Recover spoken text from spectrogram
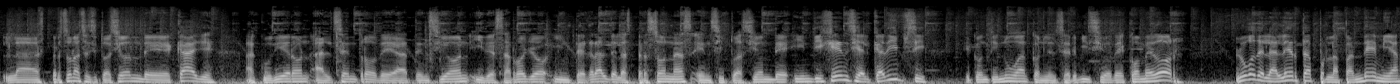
las personas en situación de calle acudieron al Centro de Atención y Desarrollo Integral de las Personas en Situación de Indigencia, el CADIPSI, que continúa con el servicio de comedor. Luego de la alerta por la pandemia,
